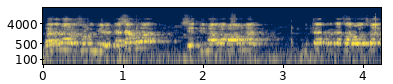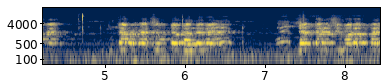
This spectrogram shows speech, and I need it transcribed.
घरदार सोडून गेले. कशामुळं? शेतीमाला भाव नाही. कुठल्या प्रकारचा रोजगार नाही. कुठल्या प्रकारचे उद्योगधंदे नाही. शेतकऱ्याची मदत नाही.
